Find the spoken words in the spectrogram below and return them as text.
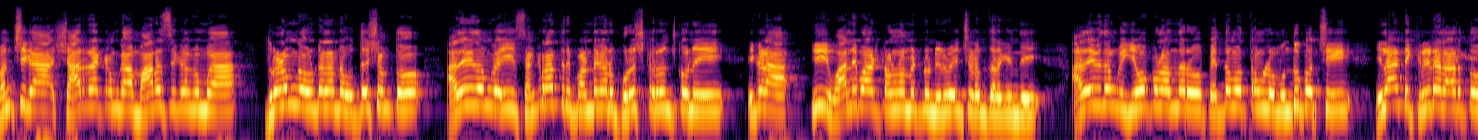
మంచిగా శారీరకంగా మానసికంగా దృఢంగా ఉండాలన్న ఉద్దేశంతో అదేవిధంగా ఈ సంక్రాంతి పండుగను పురస్కరించుకొని ఇక్కడ ఈ వాలీబాల్ టోర్నమెంట్ను నిర్వహించడం జరిగింది. అదేవిధంగా యువకులందరూ పెద్ద మొత్తంలో ముందుకొచ్చి ఇలాంటి క్రీడలు ఆడుతూ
